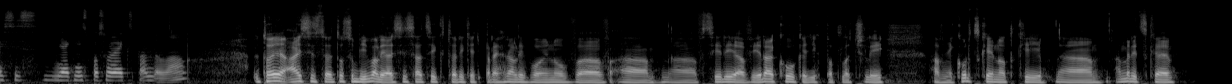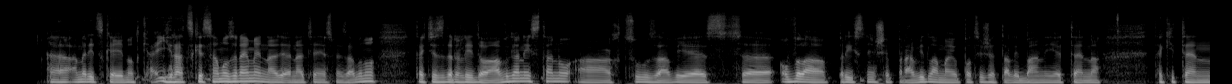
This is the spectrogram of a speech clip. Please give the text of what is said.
ISIS nejakým spôsobom expandoval? To je ISIS, to, je, to sú bývalí ISISáci, ktorí keď prehrali vojnu v, v, v Sýrii a v Iraku, keď ich potlačili hlavne kurdské jednotky, americké, americké jednotky a iracké samozrejme, na, na tie nesme zabudnúť, tak tie zdrhli do Afganistanu a chcú zaviesť e, oveľa prísnejšie pravidla. Majú pocit, že Taliban je ten taký ten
